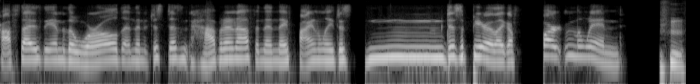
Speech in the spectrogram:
prophesize the end of the world, and then it just doesn't happen enough, and then they finally just mm, disappear like a fart in the wind.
